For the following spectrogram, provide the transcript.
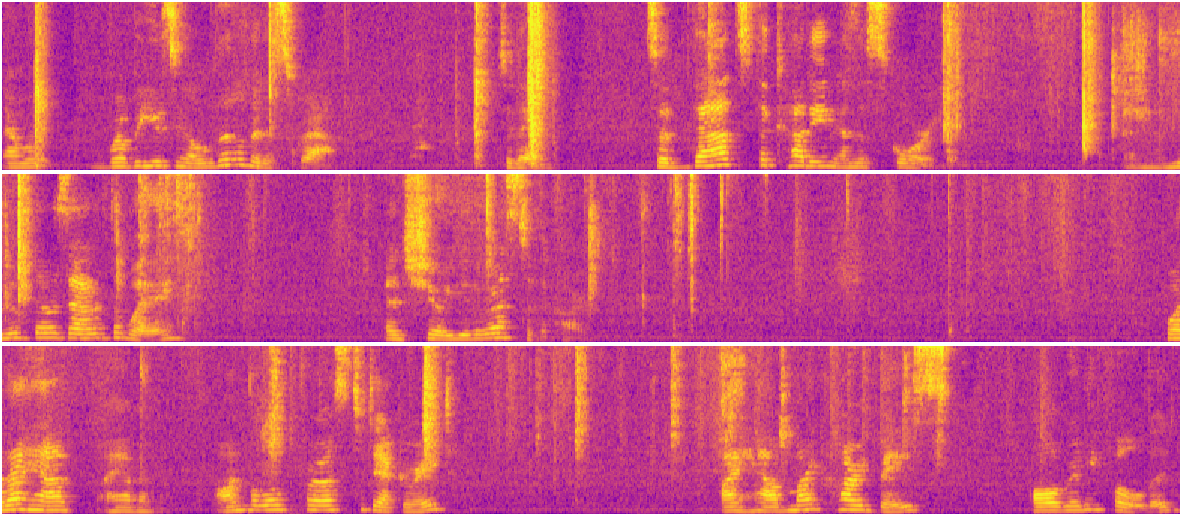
And we'll, we'll be using a little bit of scrap today. So that's the cutting and the scoring. I'm going to move those out of the way and show you the rest of the card. What I have, I have an envelope for us to decorate. I have my card base already folded.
